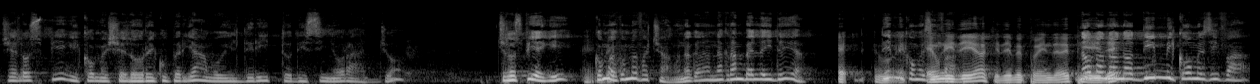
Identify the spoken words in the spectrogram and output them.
ce lo spieghi come ce lo recuperiamo il diritto di signoraggio? Ce lo spieghi? Eh, Come, come facciamo? Una, una gran bella idea. È, Dimmi come è si fa. un'idea che deve prendere No, piede. no, no, no, dimmi come si fa.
